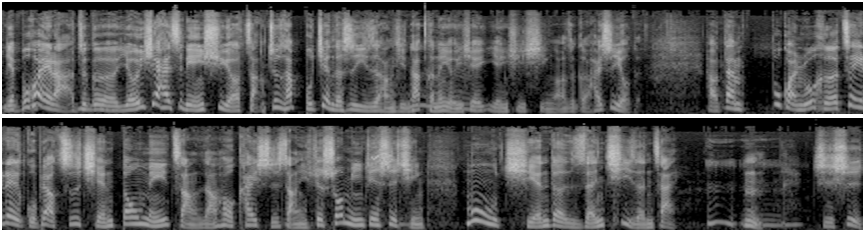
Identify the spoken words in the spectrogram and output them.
也不会啦，这个有一些还是连续哦涨，就是它不见得是一日行情，它可能有一些延续性啊，这个还是有的。好，但不管如何，这一类的股票之前都没涨，然后开始涨，也就说明一件事情：目前的人气仍在。嗯嗯，只是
